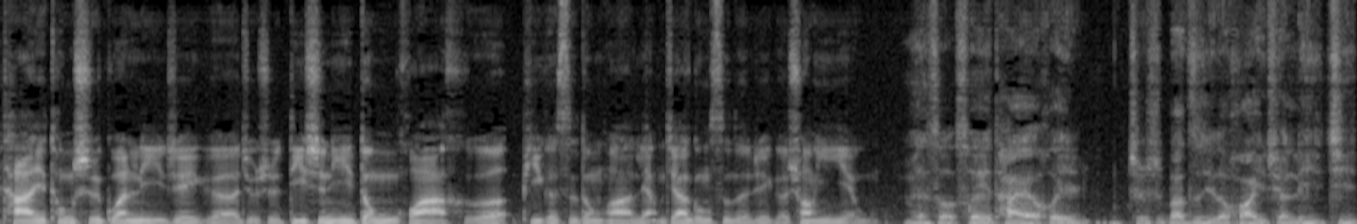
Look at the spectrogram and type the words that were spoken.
他也同时管理这个就是迪士尼动画和皮克斯动画两家公司的这个创意业务。没错，所以他也会就是把自己的话语权利去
